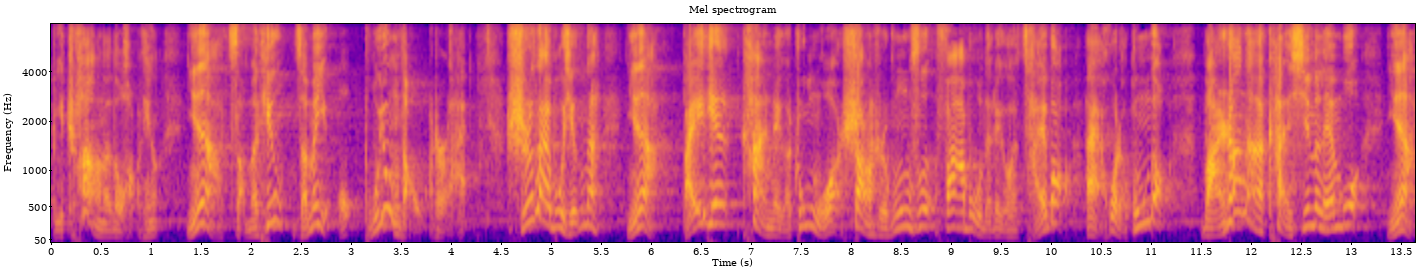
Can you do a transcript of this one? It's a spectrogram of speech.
比唱的都好听。您啊怎么听怎么有，不用到我这儿来。实在不行呢，您啊。白天看这个中国上市公司发布的这个财报，哎，或者公告；晚上呢看新闻联播。您啊，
